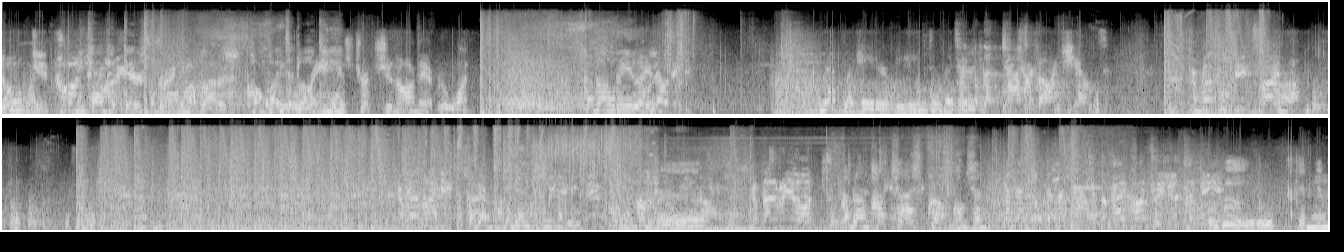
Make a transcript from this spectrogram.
Don't get caught มีแค่แพ็กเกจสำรองของขวัญจากเหล่าเทพ Instruction on everyone กำลังรีโหลด Replicator being ใช้ delivered. กำลังชาร์จกรอบกำลังถูกยิงใส่กำลังถูกยิงกำลังทำพื้นที่อยู่เออกำลังรีโหลดกำลังพักชาร์จกรอบของฉัน กำลังถูกกำลังใส่ต้องการความช่วยเหลือทางนี้หืมเจ็บเจ็บ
